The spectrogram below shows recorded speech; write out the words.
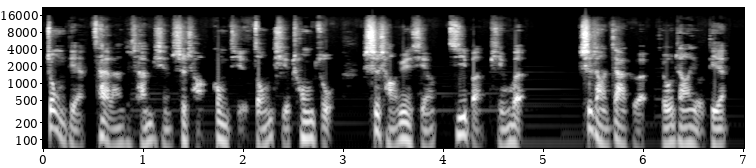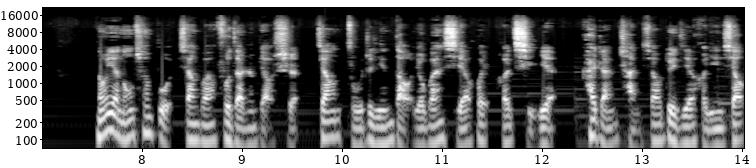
重点菜篮子产品市场供给总体充足，市场运行基本平稳。市场价格有涨有跌。农业农村部相关负责人表示，将组织引导有关协会和企业开展产销对接和营销，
